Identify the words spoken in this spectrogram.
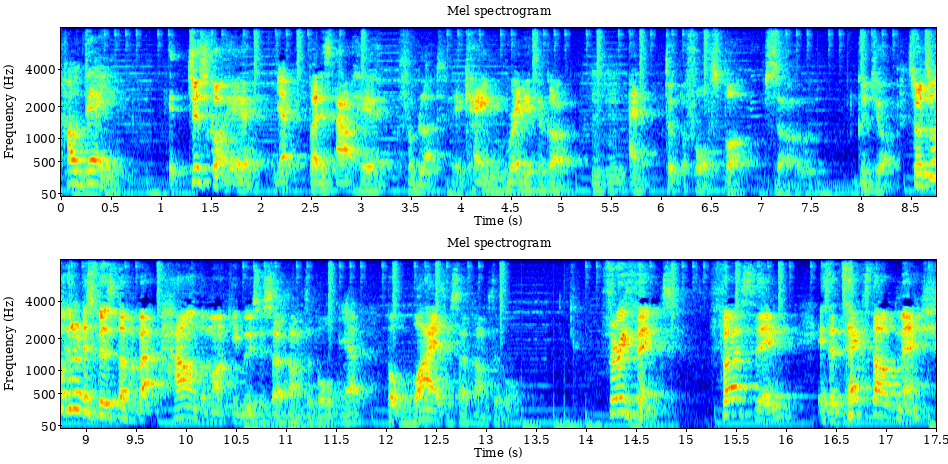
How dare you? It just got here, yep. but it's out here for blood. It came ready to go mm -hmm. and took the fourth spot. So good job. So we're talking all this good stuff about how the Marquee Boost is so comfortable, yep. but why is it so comfortable? Three things. First thing is a textile mesh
